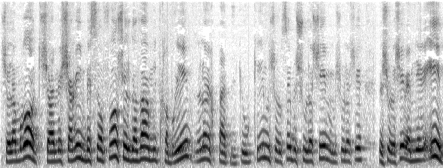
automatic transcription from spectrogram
שלמרות שהמשרים בסופו של דבר מתחברים, זה לא אכפת לי, כי הוא כאילו שעושה משולשים ומשולשים ומשולשים, הם נראים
